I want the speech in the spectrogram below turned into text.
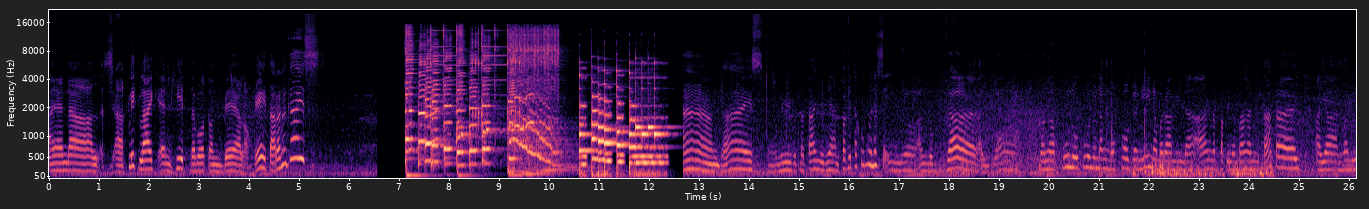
And s- ah, click like and hit the button bell. Okay, tara na guys! Ayan, guys. Lumibot na tayo niyan. Pakita ko muna sa inyo ang lugar. Ayan. Mga puno-puno ng mahogany na marami na ang napakinabangan ni tatay. Ayan, mali,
